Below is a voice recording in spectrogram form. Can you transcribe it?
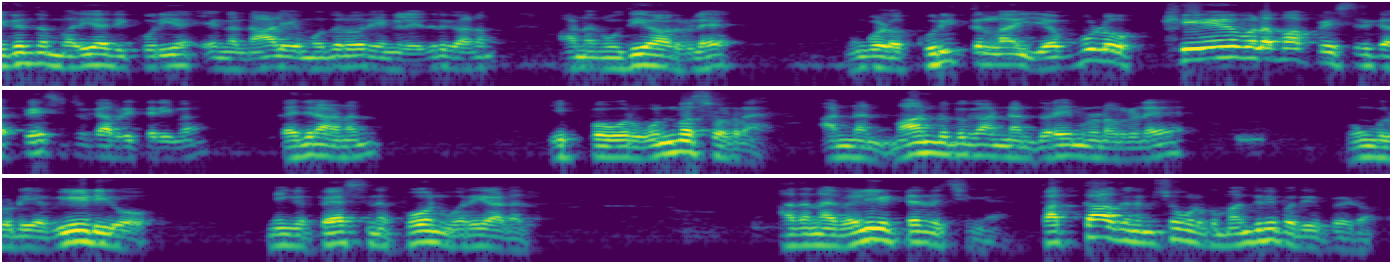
மிகுந்த மரியாதைக்குரிய எங்கள் நாளைய முதல்வர் எங்கள் எதிர்காலம் அண்ணன் உதயா அவர்களே உங்களை குறித்தெல்லாம் எவ்வளோ கேவலமாக பேசியிருக்கா பேசிட்டு இருக்கா அப்படி தெரியுமா? கதிரானந்த் இப்போ ஒரு உண்மை சொல்கிறேன் அண்ணன் மாண்புமிகு அண்ணன் துரைமுருகன் அவர்களே உங்களுடைய வீடியோ நீங்கள் பேசின ஃபோன் உரையாடல் அதை நான் வெளியிட்டேன்னு வச்சுங்க. பத்தாவது நிமிஷம் உங்களுக்கு மந்திரி பதவி போயிடும்.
